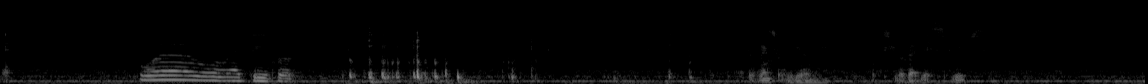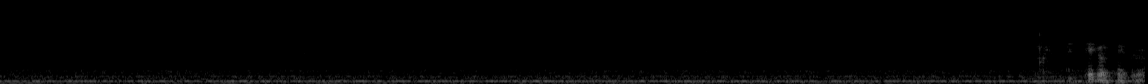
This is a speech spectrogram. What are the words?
wow, my people. Looking so yummy. Let's look at this, peeps. My pickled pepper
